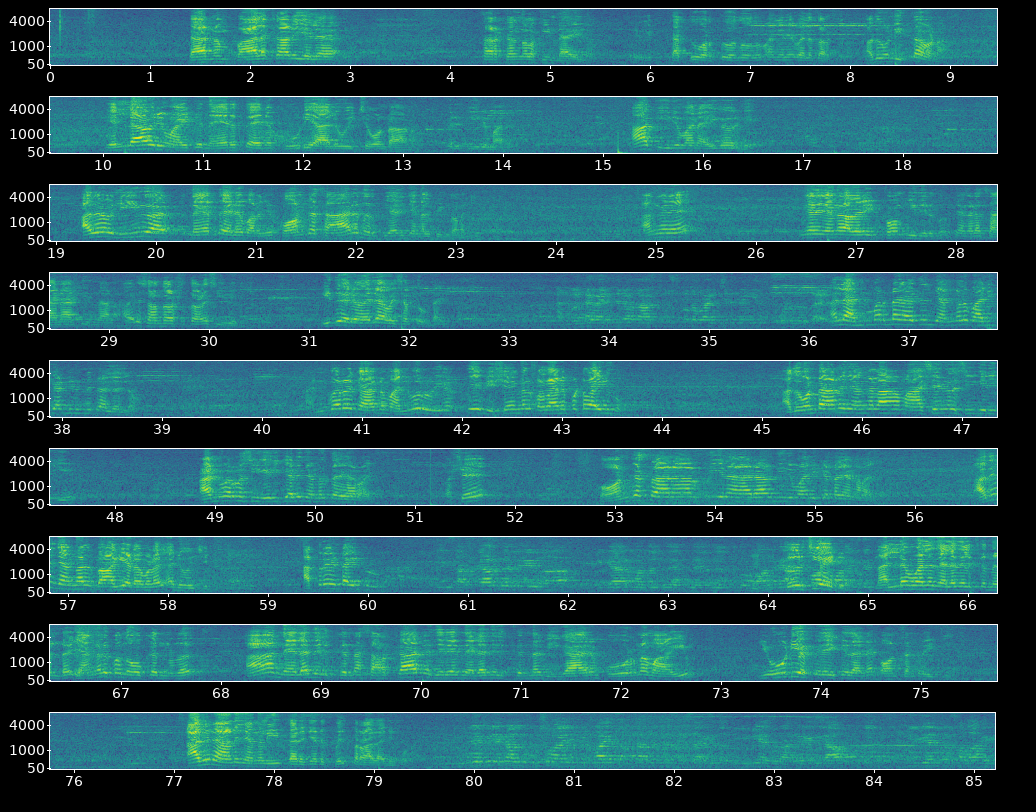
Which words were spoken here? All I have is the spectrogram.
കാരണം പാലക്കാട് ചില തർക്കങ്ങളൊക്കെ ഉണ്ടായല്ലോ. കത്ത് പുറത്തു വന്നതും അങ്ങനെ വല തർക്കം അതുകൊണ്ട് ഇത്തവണ എല്ലാവരുമായിട്ട് നേരത്തെ അതിനെ കൂടി ആലോചിച്ചുകൊണ്ടാണ് ഒരു തീരുമാനം. ആ തീരുമാനം ഐകകണ്ഠ്യ അത് ലീഗ് നേരത്തെ തന്നെ പറഞ്ഞു കോൺഗ്രസ് ആരെ നിർത്തിയാലും ഞങ്ങൾ പിന്തുണയ്ക്കും. അങ്ങനെ ഇങ്ങനെ ഞങ്ങൾ അവരെ ഇൻഫോം ചെയ്തിരുന്നു. ഞങ്ങളുടെ സ്ഥാനാർത്ഥി എന്നാണ്. അവർ സന്തോഷത്തോടെ സ്വീകരിച്ചു. ഇതുവരെ ഒരവശബ്ദം ഉണ്ടായി. അൻവറിന്റെ കാര്യത്തിലും അത് ആ സൂക്ഷ്മത അല്ല അൻവറിന്റെ കാര്യത്തിൽ ഞങ്ങൾ പാലിക്കാണ്ടിരുന്നിട്ടല്ലല്ലോ. അൻവർ കാരണം അൻവർ ഉയർത്തിയ വിഷയങ്ങൾ പ്രധാനപ്പെട്ടതായിരുന്നു. അതുകൊണ്ടാണ് ഞങ്ങൾ ആ ആശയങ്ങൾ സ്വീകരിക്കുകയും അൻവറിനെ സ്വീകരിക്കാനും ഞങ്ങൾ തയ്യാറായി. പക്ഷേ കോൺഗ്രസ് സ്ഥാനാർത്ഥിയെ ആരാണ് തീരുമാനിക്കേണ്ട ഞങ്ങളല്ല. അതിൽ ഞങ്ങൾ ബാഹ്യ ഇടപെടൽ അനുവദിച്ചിട്ടില്ല അത്രേ ഉണ്ടായിട്ടുള്ളൂ. സർക്കാരിനെതിരെയുള്ള തീർച്ചയായിട്ടും. നല്ലപോലെ നിലനിൽക്കുന്നുണ്ട്. ഞങ്ങളിപ്പോൾ നോക്കുന്നത് ആ നിലനിൽക്കുന്ന സർക്കാരിനെതിരെ നിലനിൽക്കുന്ന വികാരം പൂർണമായും യു ഡി എഫിലേക്ക് തന്നെ കോൺസെൻട്രേറ്റ് ചെയ്യും. അതിനാണ് ഞങ്ങൾ ഈ തെരഞ്ഞെടുപ്പിൽ പ്രാധാന്യം കൊടുക്കുന്നത്.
